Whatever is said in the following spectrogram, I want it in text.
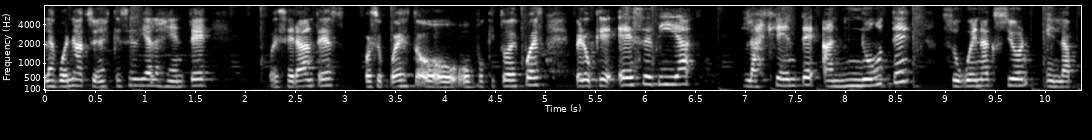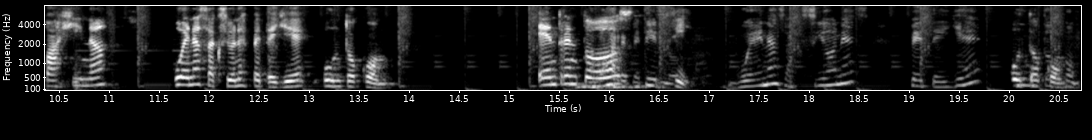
las buenas acciones que ese día la gente puede ser antes, por supuesto, o un poquito después, pero que ese día la gente anote su buena acción en la página buenasaccionespty.com. Entren todos. Vamos a repetirlo. Sí. Buenasaccionespty.com.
